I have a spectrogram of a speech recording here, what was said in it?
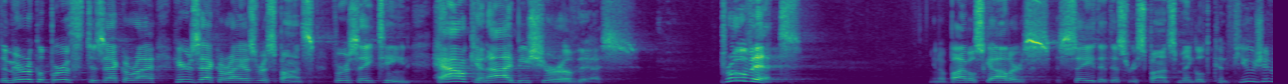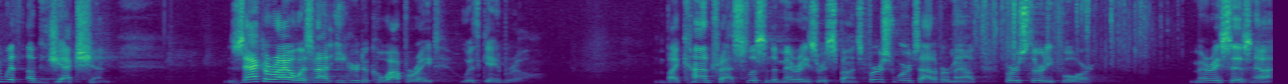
the miracle birth to Zechariah, here's Zechariah's response, verse 18 How can I be sure of this? Prove it. You know, Bible scholars say that this response mingled confusion with objection. Zechariah was not eager to cooperate with Gabriel. By contrast, listen to Mary's response. First words out of her mouth, verse 34. Mary says, Now,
